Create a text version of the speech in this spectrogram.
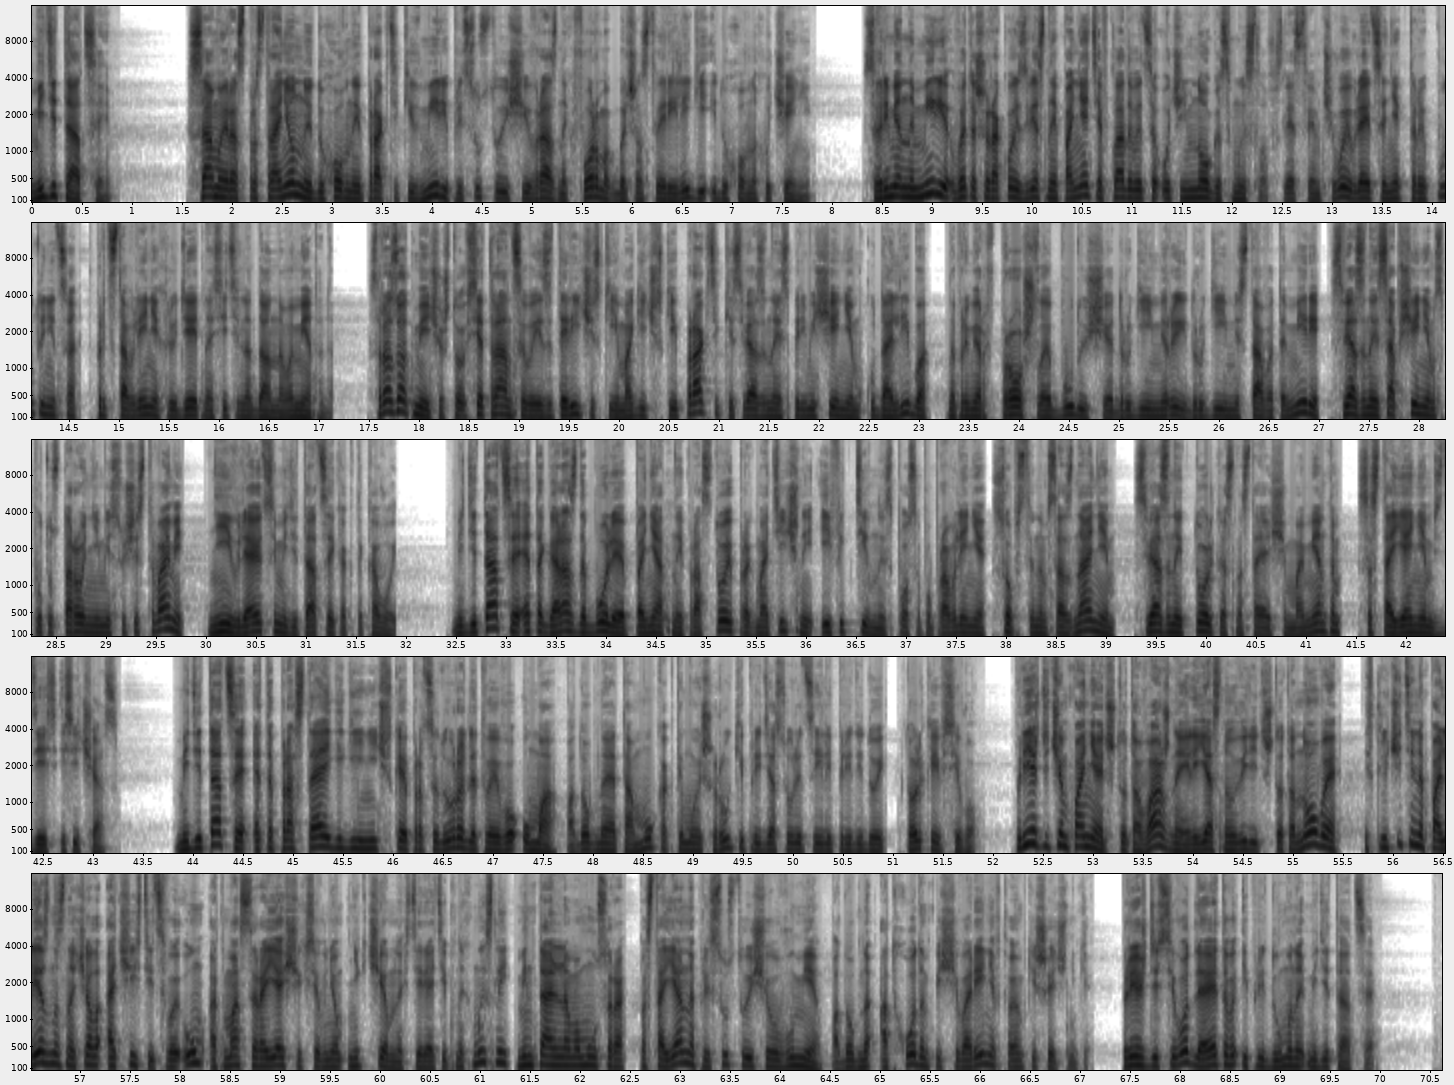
Медитации. Самые распространенные духовные практики в мире, присутствующие в разных формах в большинстве религий и духовных учений. В современном мире в это широко известное понятие вкладывается очень много смыслов, следствием чего является некоторая путаница в представлениях людей относительно данного метода. Сразу отмечу, что все трансовые, эзотерические и магические практики, связанные с перемещением куда-либо, например, в прошлое, будущее, другие миры и другие места в этом мире, связанные с общением с потусторонними существами, не являются медитацией как таковой. Медитация – это гораздо более понятный, простой, прагматичный и эффективный способ управления собственным сознанием, связанный только с настоящим моментом, состоянием здесь и сейчас. Медитация – это простая гигиеническая процедура для твоего ума, подобная тому, как ты моешь руки, придя с улицы или перед едой, только и всего. Прежде чем понять что-то важное или ясно увидеть что-то новое, исключительно полезно сначала очистить свой ум от массы роящихся в нем никчемных стереотипных мыслей, ментального мусора, постоянно присутствующего в уме, подобно отходам пищеварения в твоем кишечнике. Прежде всего для этого и придумана медитация.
